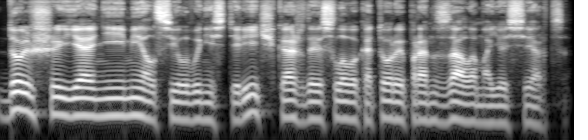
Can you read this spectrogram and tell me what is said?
Дольше я не имел сил вынести речь, каждое слово которой пронзало мое сердце.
